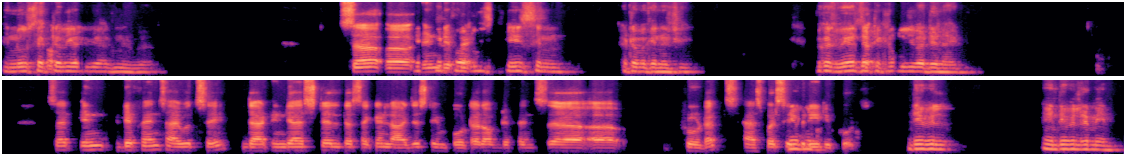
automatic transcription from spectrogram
In no sector so, we are Atmanirbhar. Sir, uh, in defense. Space in atomic energy. Because where the technology were denied. Sir, in defense, I would say that India is still the second largest importer of defense uh, uh, products as per SIPRI reports they will and they will remain.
